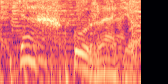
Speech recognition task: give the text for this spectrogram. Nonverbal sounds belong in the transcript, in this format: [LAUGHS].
гостях у радио.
